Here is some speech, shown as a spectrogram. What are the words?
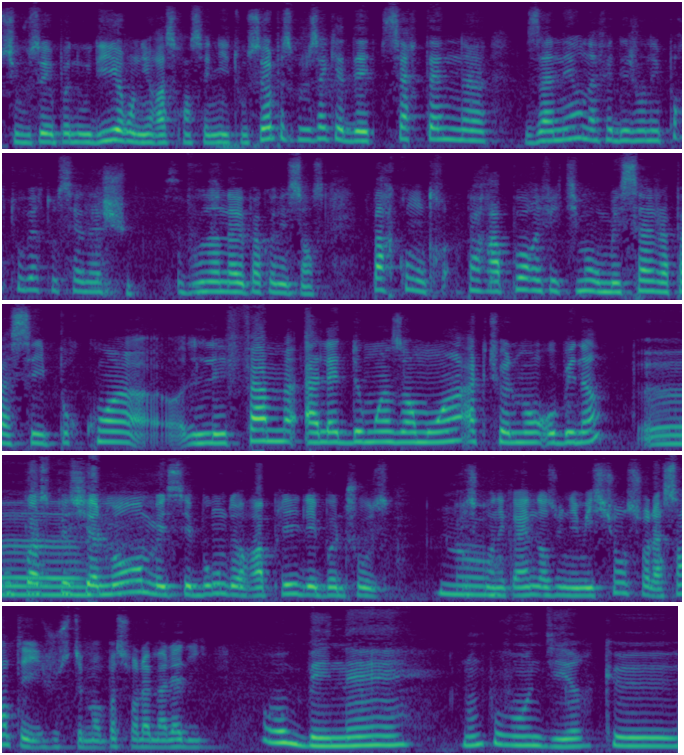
Si vous savez pas nous dire, on ira se renseigner tout seul, parce que je sais qu'il y a des certaines années, on a fait des journées portes ouvertes au CNHU. Vous n'en avez pas connaissance. Par contre, par rapport effectivement au message à passer, pourquoi les femmes allaitent de moins en moins actuellement au Bénin? Ou pas euh. spécialement, mais c'est bon de rappeler les bonnes choses. Puisqu'on est quand même dans une émission sur la santé, justement, pas sur la maladie. Au Bénin, nous pouvons dire que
